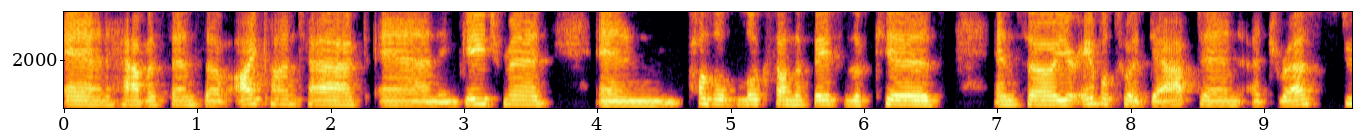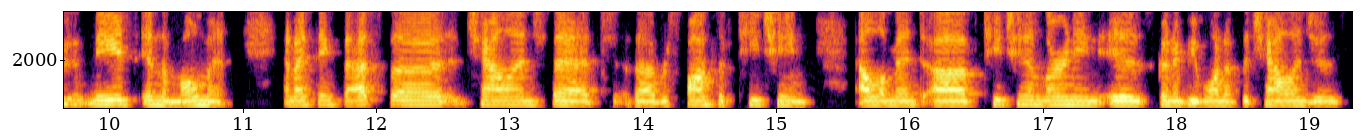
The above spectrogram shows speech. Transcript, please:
and have a sense of eye contact and engagement and puzzled looks on the faces of kids. And so you're able to adapt and address student needs in the moment. And I think that's the challenge that the responsive teaching element of teaching and learning is going to be one of the challenges.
